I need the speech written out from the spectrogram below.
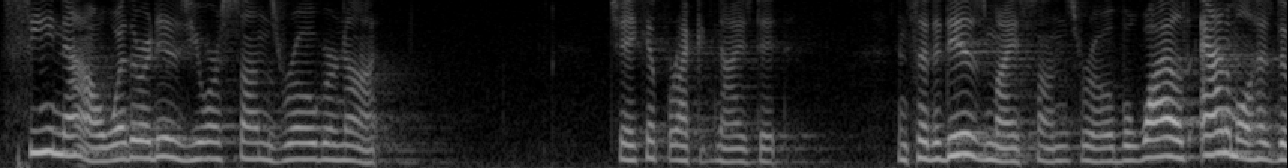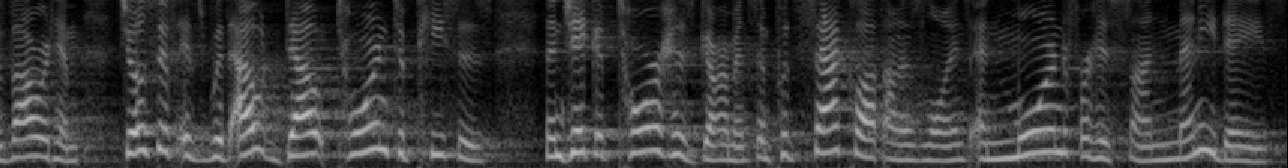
See now whether it is your son's robe or not. Jacob recognized it and said, It is my son's robe. A wild animal has devoured him. Joseph is without doubt torn to pieces. Then Jacob tore his garments and put sackcloth on his loins and mourned for his son many days.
